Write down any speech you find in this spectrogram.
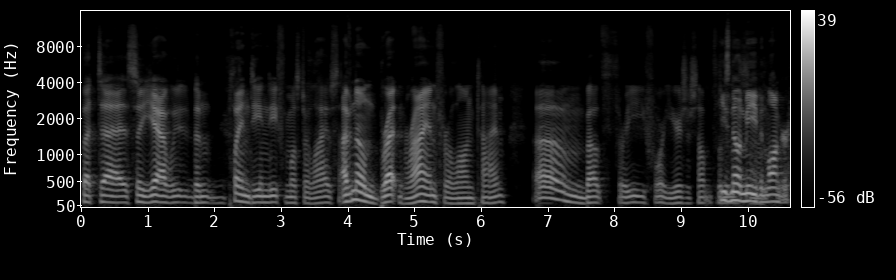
But uh, so yeah, we've been playing D and D for most of our lives. I've known Brett and Ryan for a long time, um, about three, four years or something. He's known me even longer.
